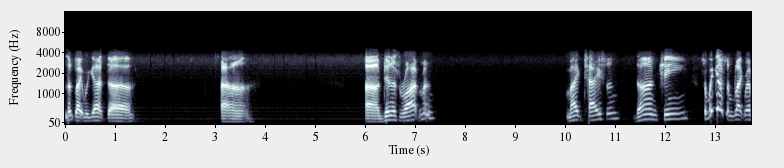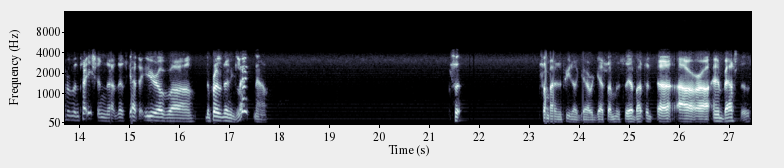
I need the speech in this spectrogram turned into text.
look like we got uh, uh, uh, Dennis Rodman, Mike Tyson, Don King, So we got some black representation uh, that's got the ear of uh, the president elect now. So somebody in the peanut gallery got something to say about the uh, our uh, ambassadors.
